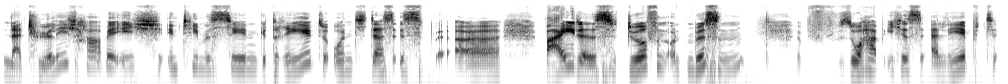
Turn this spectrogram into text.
Natürlich habe ich intime Szenen gedreht und das ist äh, beides dürfen und müssen. So habe ich es erlebt,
